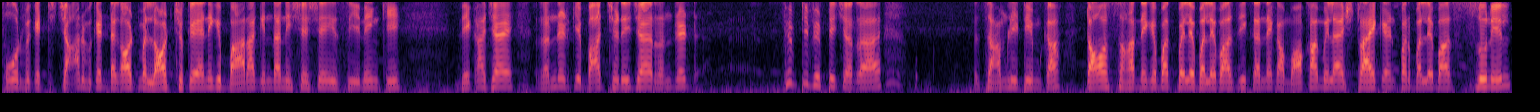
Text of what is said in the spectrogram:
four wicket चार विकेट डगआउट में लौट चुके हैं। यानी कि बारह गेंदा निशेष है इस इनिंग की। देखा जाए रन रेट की बात छिड़ी जाए रन रेट फिफ्टी फिफ्टी चल रहा है। जामली टीम का। टॉस हारने के बाद पहले बल्लेबाजी करने का मौका मिला स्ट्राइक एंड पर बल्लेबाज सुनील।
